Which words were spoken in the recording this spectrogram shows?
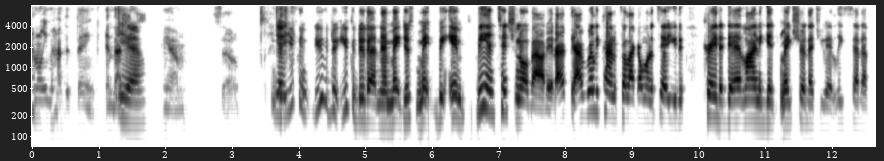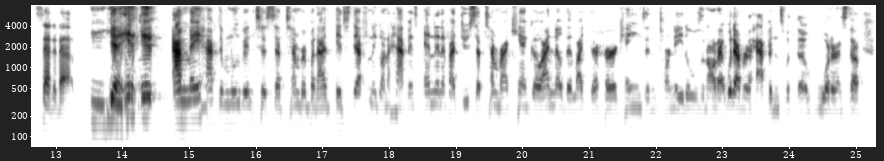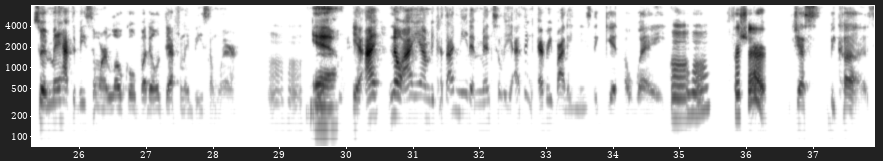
I don't even have to think, and that's Yeah. I am. So Yeah, you can you can do you can do that and then make just make be in, be intentional about it. I I really kind of feel like I want to tell you to create a deadline to get make sure that you at least set up set it up. Mhm. yeah it, it i may have to move into september but i it's definitely going to happen and then if i do september i can't go i know that like the hurricanes and tornadoes and all that whatever happens with the water and stuff so it may have to be somewhere local but it'll definitely be somewhere Mm-hmm. yeah. yeah i no i am because i need it mentally i think everybody needs to get away Mm-hmm. For sure. just because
